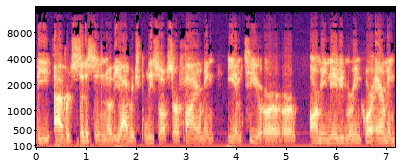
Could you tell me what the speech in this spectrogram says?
the average citizen or the average police officer or fireman, EMT or, or Army, Navy, Marine Corps airmen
